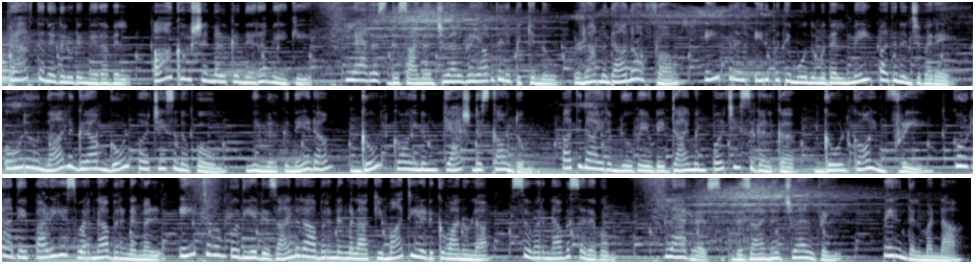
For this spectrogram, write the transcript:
പ്രാർത്ഥനകളുടെ നിറവിൽ ആഘോഷങ്ങൾക്ക് നിറമേകി. ലാരസ് ഡിസൈനർ ജ്വല്ലറി അവതരിപ്പിക്കുന്നു. റമദാൻ ഓഫർ ഏപ്രിൽ ഇരുപത്തിമൂന്ന് മുതൽ മെയ് പതിനഞ്ച് വരെ. ഓരോ നാല് ഗ്രാം ഗോൾഡ് പർച്ചേസിനൊപ്പവും നിങ്ങൾക്ക് നേടാം ഗോൾഡ് കോയിനും ക്യാഷ് ഡിസ്കൗണ്ടും പതിനായിരം രൂപയുടെ ഡയമണ്ട് പർച്ചേസുകൾക്ക് ഗോൾഡ് കോയിൻ ഫ്രീ കൂടാതെ പഴയ സ്വർണാഭരണങ്ങൾ ഏറ്റവും പുതിയ ഡിസൈനർ ആഭരണങ്ങളാക്കി മാറ്റിയെടുക്കുവാനുള്ള സുവർണാവസരവും. ഫ്ലാരസ് ഡിസൈനർ ജ്വല്ലറി പെരിന്തൽമണ്ണ.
